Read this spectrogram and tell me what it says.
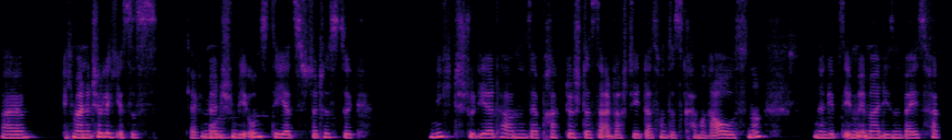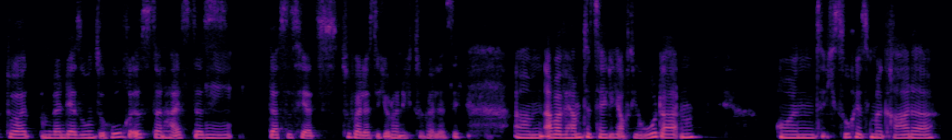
weil ich meine, natürlich ist es sehr für cool. Menschen wie uns, die jetzt Statistik nicht studiert haben, sehr praktisch, dass da einfach steht, das und das kann raus. Ne? Und dann gibt es eben immer diesen Base-Faktor und wenn der so und so hoch ist, dann heißt das, mhm. Das ist jetzt zuverlässig oder nicht zuverlässig. Ähm, aber wir haben tatsächlich auch die Rohdaten und ich suche jetzt mal gerade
